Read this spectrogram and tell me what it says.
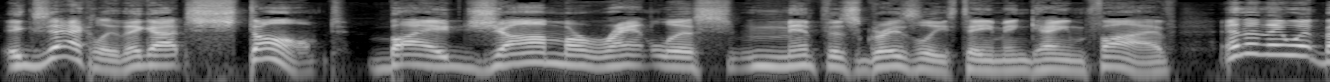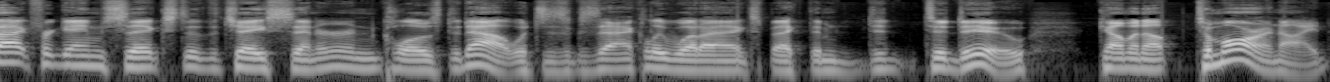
Exactly. They got stomped by a Ja Morantless Memphis Grizzlies team in game five. And then they went back for game six to the Chase Center and closed it out, which is exactly what I expect them to, do coming up tomorrow night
